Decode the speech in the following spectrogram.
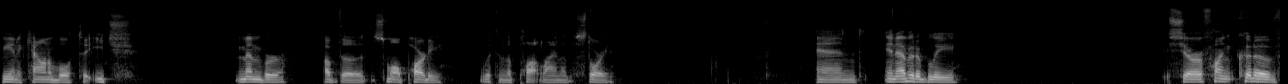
being accountable to each member of the small party within the plot line of the story. And inevitably, Sheriff Hunt could have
